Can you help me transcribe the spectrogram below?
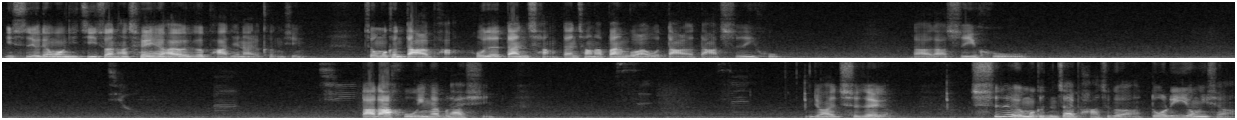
一时有点忘记计算，他这边还有一个爬进来的可能性。这我们可能打了爬，或者单场，单场他搬过来，我打了打吃一虎，打了打吃一虎。打打虎应该不太行，你就还是吃这个，吃的有没有可能再爬这个？啊多利用一下，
